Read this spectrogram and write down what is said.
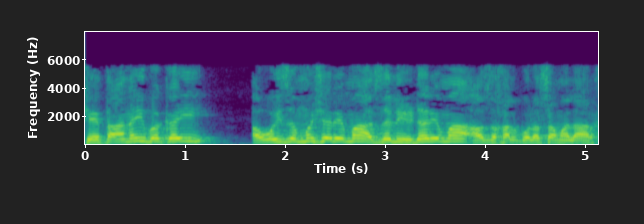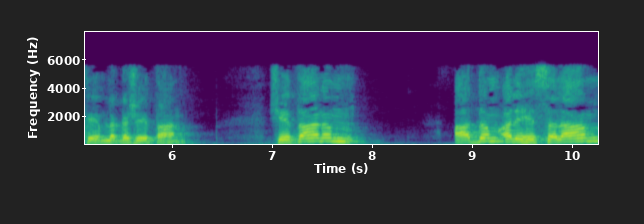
شیطانۍ بکئی او ایزه مشر ما زه لیډر ما او زه خلکو له سم لار خیم لکه شیطان شیطانم آدم علیه السلام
